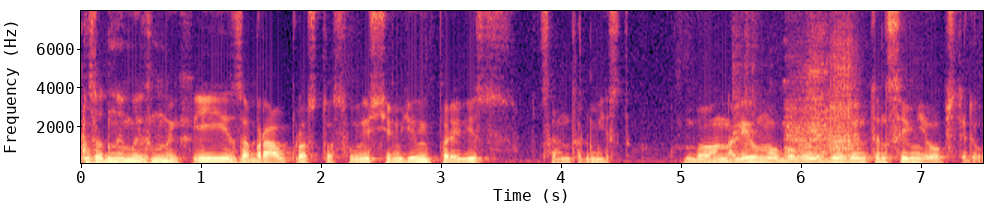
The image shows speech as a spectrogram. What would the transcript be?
З одним із них і забрав просто свою сім'ю і перевіз в центр міста. Бо на лівому були дуже інтенсивні обстріли.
